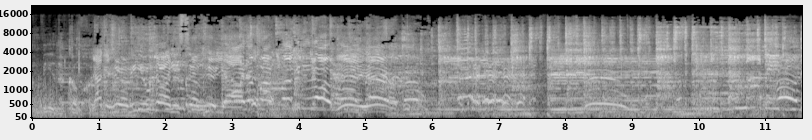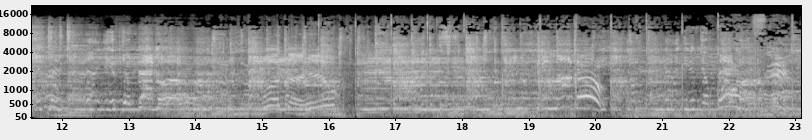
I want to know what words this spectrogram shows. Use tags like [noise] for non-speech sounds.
Gonna spend my life being a color. Y'all can hear him. He enjoying himself here, y'all. That's why I'm fucking it up. Yeah, yeah. What the hell? If you're back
